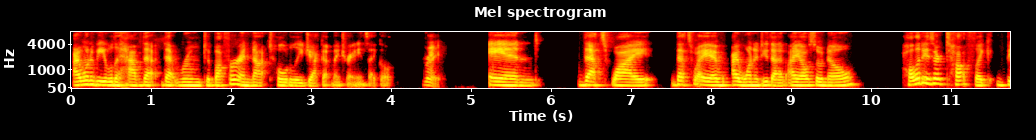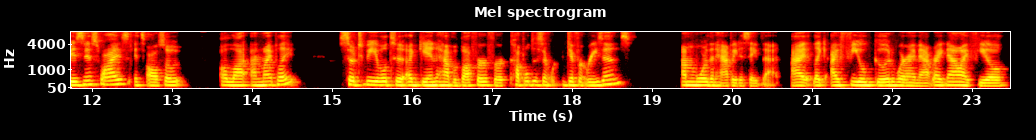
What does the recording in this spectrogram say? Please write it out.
i want to be able to have that that room to buffer and not totally jack up my training cycle. Right. and that's why that's why I, I want to do that. I also know holidays are tough. Like business wise it's also a lot on my plate so to be able to again have a buffer for a couple different different reasons i'm more than happy to save that i like i feel good where i'm at right now i feel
